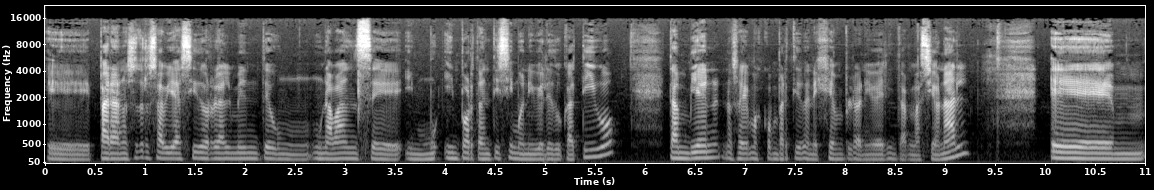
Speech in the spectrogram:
Eh, para nosotros había sido realmente un, avance importantísimo a nivel educativo. También nos habíamos convertido en ejemplo a nivel internacional. Em,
